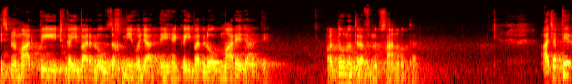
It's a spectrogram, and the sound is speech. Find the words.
اس میں مار پیٹ، کئی بار لوگ زخمی ہو جاتے ہیں، کئی بار لوگ مارے جاتے ہیں اور دونوں طرف نقصان ہوتا ہے۔ اچھا پھر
